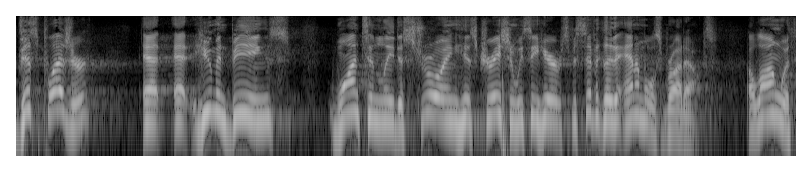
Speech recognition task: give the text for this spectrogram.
displeasure at, at human beings wantonly destroying his creation. We see here specifically the animals brought out, along with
